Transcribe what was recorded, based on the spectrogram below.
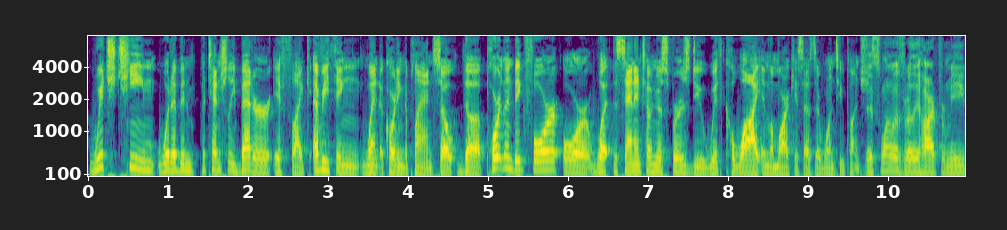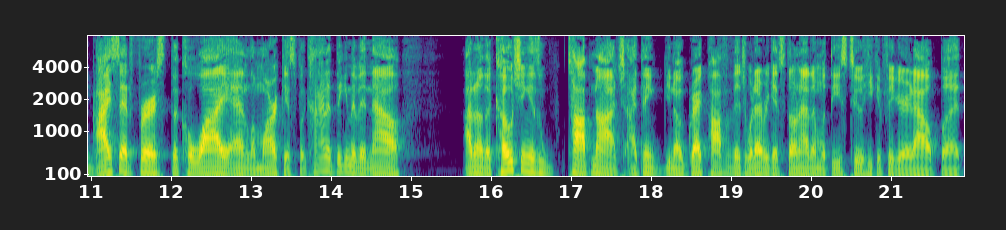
which team would have been potentially better if like everything went according to plan? So the Portland Big Four or what the San Antonio Spurs do with Kawhi and LaMarcus as their one-two punch? This one was really hard for me. I said first the Kawhi and Lamarcus, but kind of thinking of it now, I don't know. The coaching is top notch. I think you know Gregg Popovich, whatever gets thrown at him with these two, he could figure it out. But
